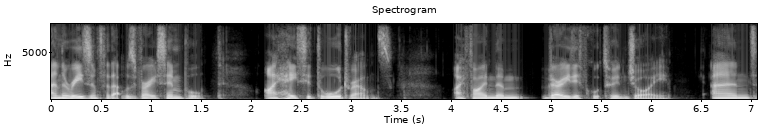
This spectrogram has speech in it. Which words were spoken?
And the reason for that was very simple I hated the ward rounds. I find them very difficult to enjoy. And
